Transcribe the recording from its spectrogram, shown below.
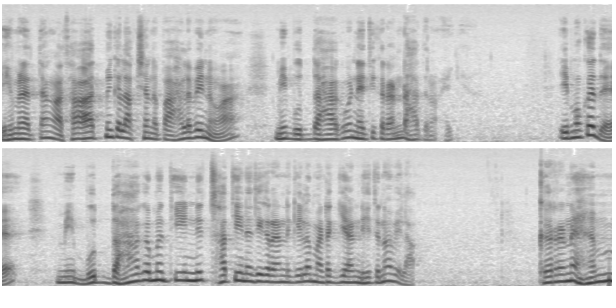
එහෙම නැත්නම් අසාත්මික ලක්ෂණ පහළ වෙනවා මේ බුද්ධ ආගම නැති කරන්න හදනවා කියන්නේ. ඒ මොකද මේ බුද්ධ ආගම තියෙන්නේ සතිය නැති කරන්න කියලා මට කියන්න හිතන වෙලාව. කරන හැම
